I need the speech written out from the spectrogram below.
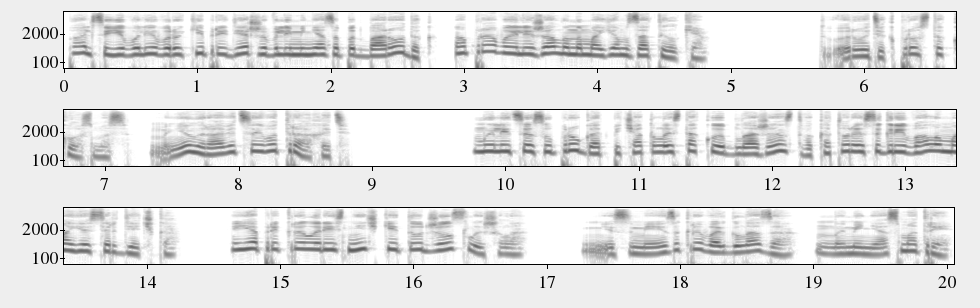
Пальцы его левой руки придерживали меня за подбородок, а правая лежала на моем затылке. Твой ротик просто космос. Мне нравится его трахать. На лице супруга отпечаталось такое блаженство, которое согревало мое сердечко. Я прикрыла реснички и тут же услышала. «Не смей закрывать глаза, на меня смотри».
